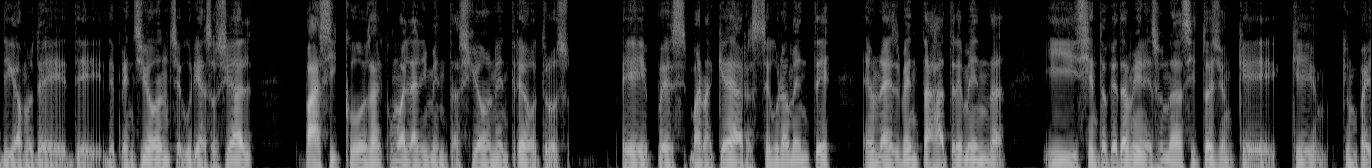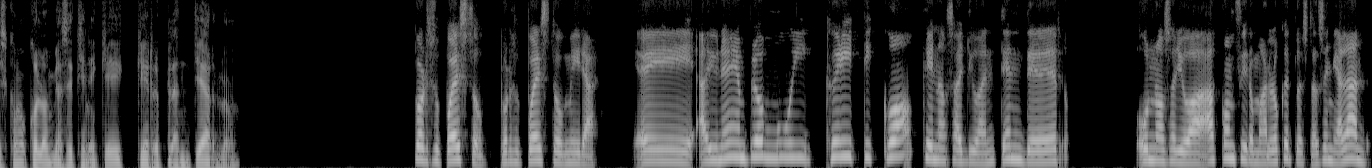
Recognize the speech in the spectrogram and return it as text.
digamos, de, de, pensión, seguridad social, básicos, como la alimentación, entre otros, eh, pues van a quedar seguramente en una desventaja tremenda y siento que también es una situación que, que, un país como Colombia se tiene que, replantear, ¿no? Por supuesto, por supuesto. Mira, eh, hay un ejemplo muy crítico que nos ayuda a entender o nos ayuda a confirmar lo que tú estás señalando.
